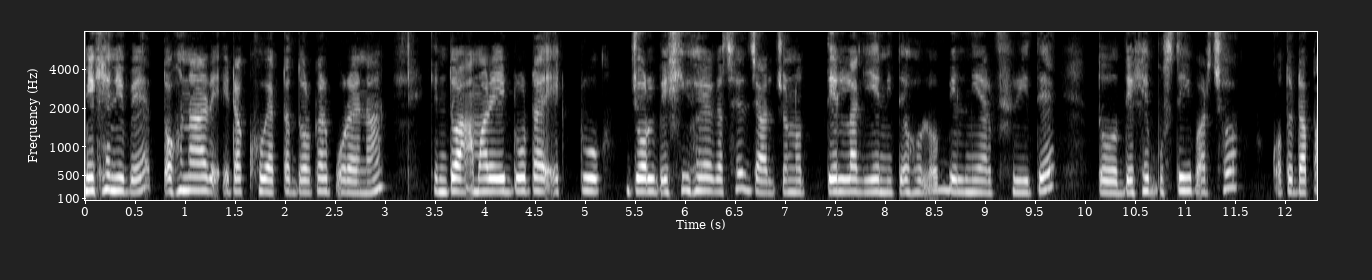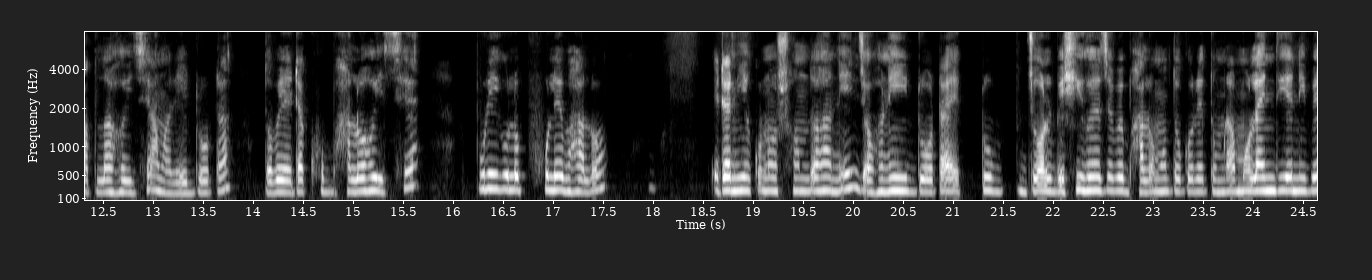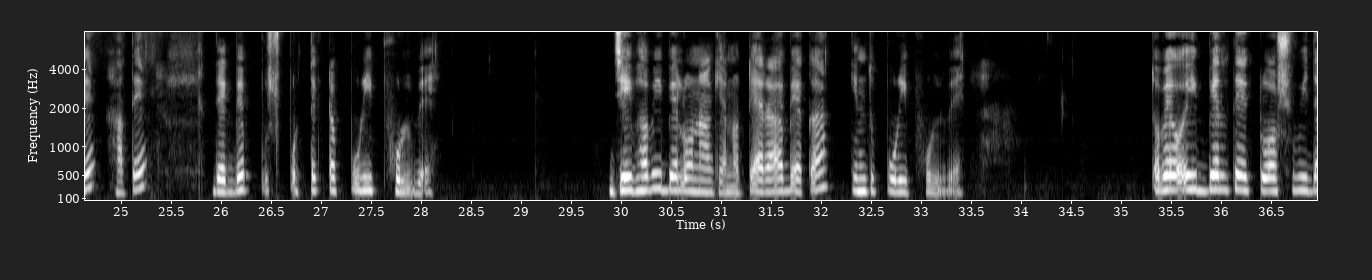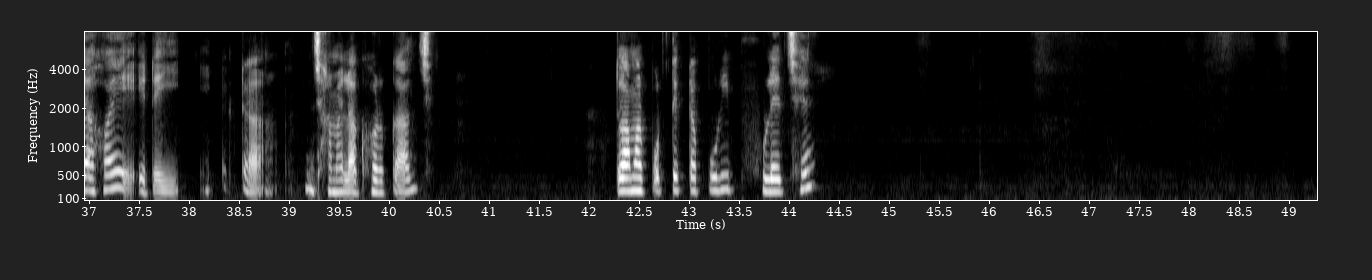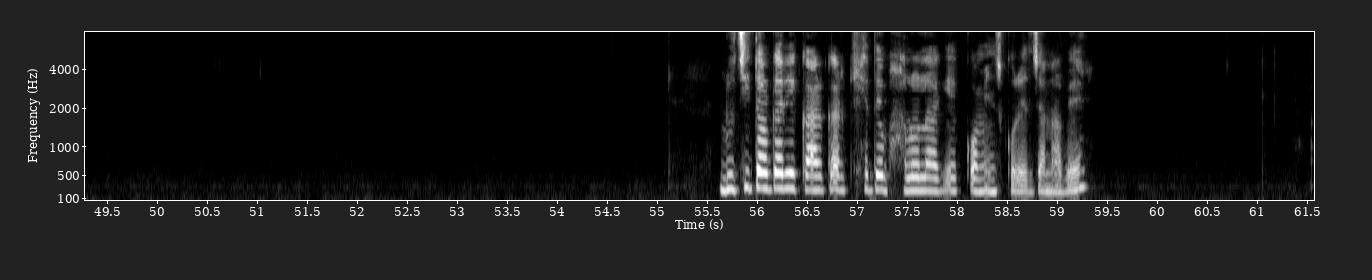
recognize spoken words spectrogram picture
মেখে নেবে। তখন আর এটা খুব একটা দরকার পড়ে না। কিন্তু আমার এই ডোটা একটু জল বেশি হয়ে গেছে, যার জন্য তেল লাগিয়ে নিতে হলো বেলনিয়ার ফ্রিতে। তো দেখে বুঝতেই পারছ কতটা পাতলা হয়েছে আমার এই ডোটা। তবে এটা খুব ভালো হয়েছে। পুরিগুলো ফুলে ভালো। এটা নিয়ে কোনো সন্দেহ নেই। যখনই ডোটা একটু জল বেশি হয়ে যাবে, ভালো মতো করে তোমরা মোলাইন দিয়ে নিবে হাতে। দেখবে প্রত্যেকটা পুরি ফুলবে। যেইভাবেই বেলো না কেন, টেরা বেকা, কিন্তু পুরি ফুলবে। তবে ওই বেলতে একটু অসুবিধা হয়, এটাই একটা ঝামেলা ঘর কাজ। তো আমার প্রত্যেকটা পুরি ফুলেছে। লুচি তরকারি কার কার খেতে ভালো লাগে কমেন্টস করে জানাবে।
